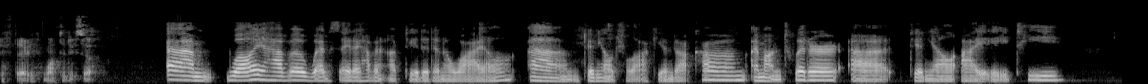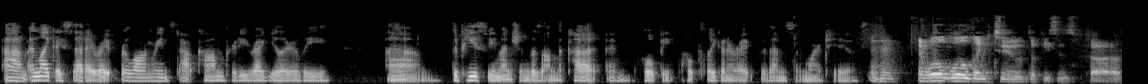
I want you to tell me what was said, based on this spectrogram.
if they want to do so? Um, well, I have a website I haven't updated in a while, um, danielletcholakian.com. I'm on Twitter at Danielle IAT. Um, and like I said, I write for longreads.com pretty regularly. Um, the piece we mentioned was on the cut. I'm hoping, hopefully going to write for them some more too. So. Mm-hmm. And we'll, we'll link to the pieces, uh,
